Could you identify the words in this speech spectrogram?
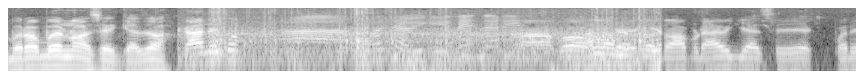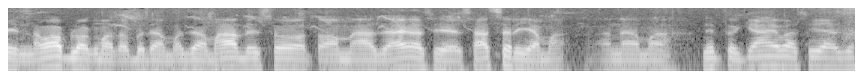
બરોબર નો છે કે જો. કા તો આવી આપણે આવી ગયા છે એક ફરી નવા બ્લોગમાં તો બધા મજામાં બેસો તો અમે આજે આવ્યા છીએ સાસરિયામાં અને આમાં નીતુ ક્યાં આવ્યા છીએ આજે?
